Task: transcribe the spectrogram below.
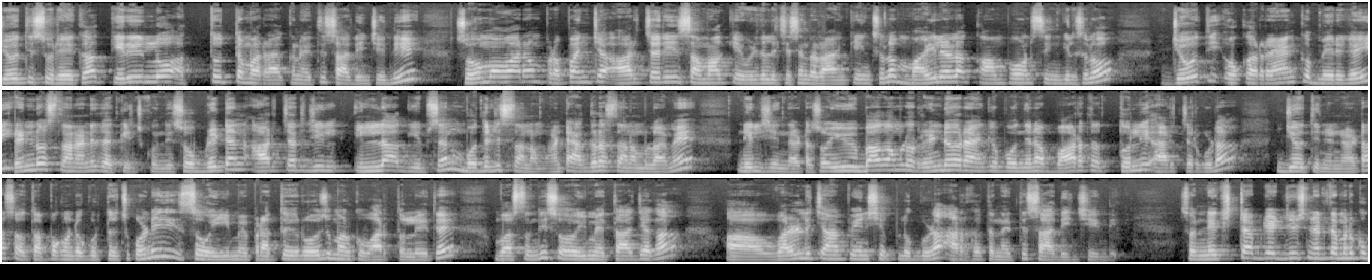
జ్యోతి సురేఖ కెరీర్లో అత్యుత్తమ ర్యాంకును అయితే సాధించింది. సోమవారం ప్రపంచ ఆర్చరీ సమాఖ్య విడుదల చేసిన ర్యాంకింగ్స్లో మహిళల కాంపౌండ్ సింగిల్స్లో జ్యోతి ఒక ర్యాంక్ మెరుగై రెండో స్థానాన్ని దక్కించుకుంది. సో బ్రిటన్ ఆర్చర్ జిల్ ఇల్లా గిబ్సన్ మొదటి స్థానం అంటే అగ్రస్థానంలో ఆమె నిలిచిందట. సో ఈ విభాగంలో రెండో ర్యాంక్ పొందిన భారత తొలి ఆర్చర్ కూడా జ్యోతినేనట. సో తప్పకుండా గుర్తుంచుకోండి. సో ఈమె ప్రతిరోజు మనకు వార్తల్లో అయితే వస్తుంది. సో ఈమె తాజా ఆ, వరల్డ్ ఛాంపియన్షిప్లకు కూడా అర్హతనైతే సాధించింది. సో నెక్స్ట్ అప్డేట్ చూసినట్లయితే మనకు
